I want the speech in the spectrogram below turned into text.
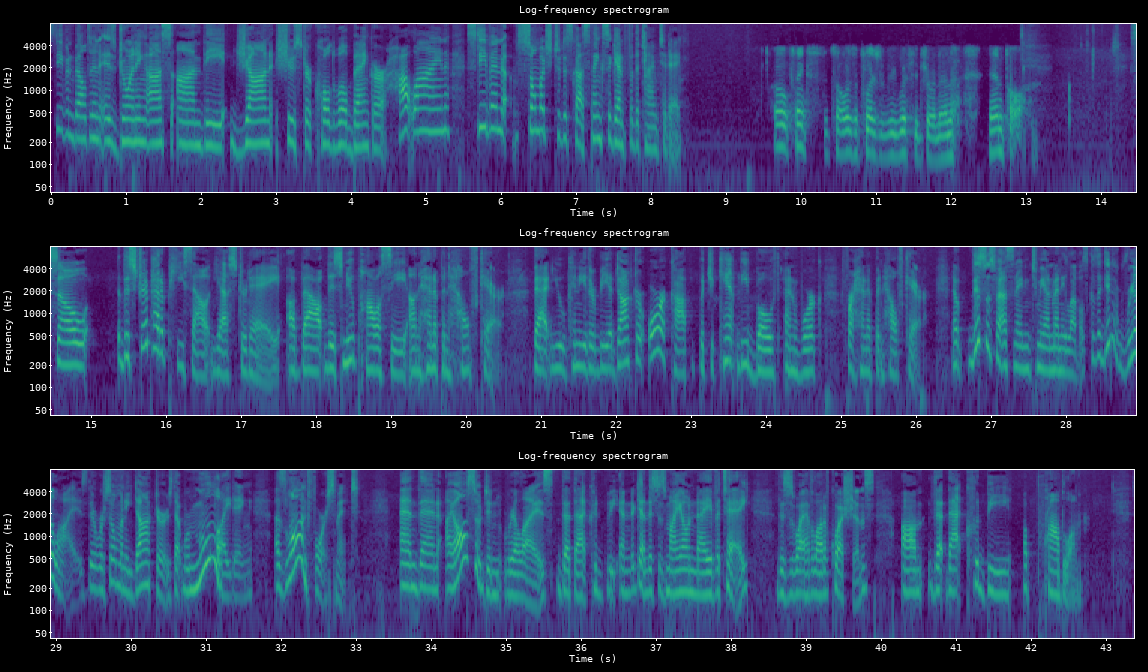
Steven Belton is joining us on the John Schuster Coldwell Banker Hotline. Steven, so much to discuss. Thanks again for the time today. Oh, thanks. It's always a pleasure to be with you, Jordan and Paul. So, the Strib had a piece out yesterday about this new policy on Hennepin healthcare that you can either be a doctor or a cop, but you can't be both and work for Hennepin healthcare. Now, this was fascinating to me on many levels because I didn't realize there were so many doctors that were moonlighting as law enforcement. And then I also didn't realize that that could be, and again, this is my own naivete. This is why I have a lot of questions, um, that that could be a problem.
